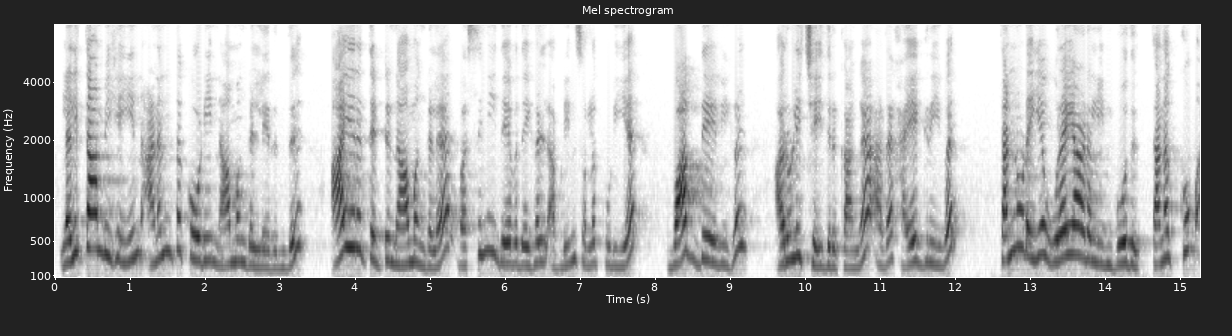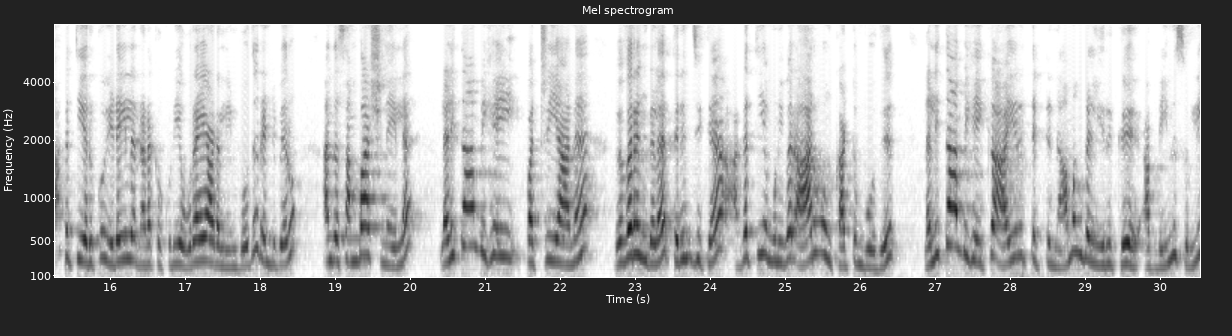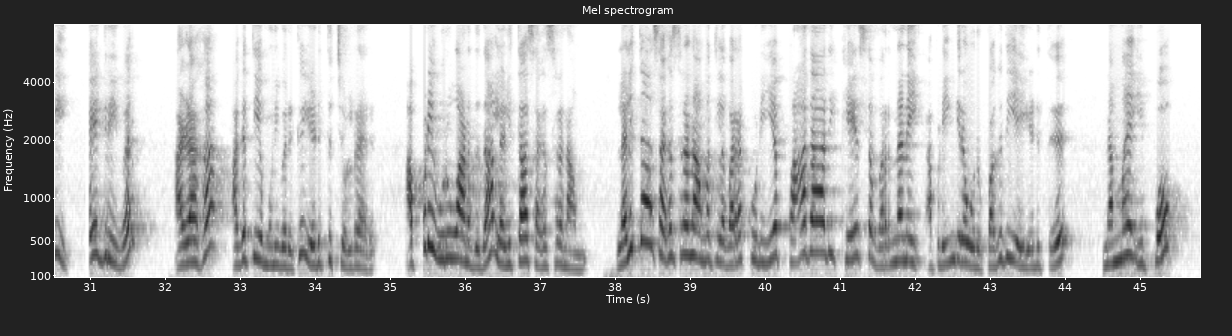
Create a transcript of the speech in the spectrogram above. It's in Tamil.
லலிதாம்பிகையின் அனந்த கோடி நாமங்களிலிருந்து ஆயிரத்தெட்டு நாமங்களை வசினி தேவதைகள் அப்படின்னு சொல்லக்கூடிய வாக்தேவிகள் அருளி செய்திருக்காங்க. அதை ஹயக்ரீவர் தன்னுடைய உரையாடலின் போது தனக்கும் அகத்தியருக்கும் இடையில நடக்கக்கூடிய உரையாடலின் போது ரெண்டு பேரும் அந்த சம்பாஷணையில லலிதாம்பிகை பற்றியான விவரங்களை தெரிஞ்சுக்க அகத்திய முனிவர் ஆர்வம் காட்டும்போது லலிதாம்பிகைக்கு ஆயிரத்தெட்டு நாமங்கள் இருக்கு அப்படின்னு சொல்லி ஹயக்ரீவர் அழகா அகத்திய முனிவருக்கு எடுத்து சொல்கிறாரு அப்படி உருவானது தான் லலிதா சகசிரநாமம். லலிதா சகசிரநாமத்துல வரக்கூடிய பாதாதி கேச வர்ணனை அப்படிங்கிற ஒரு பகுதியை எடுத்து நம்ம இப்போ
